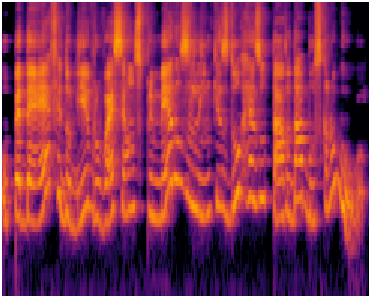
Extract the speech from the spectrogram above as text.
o PDF do livro vai ser um dos primeiros links do resultado da busca no Google.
